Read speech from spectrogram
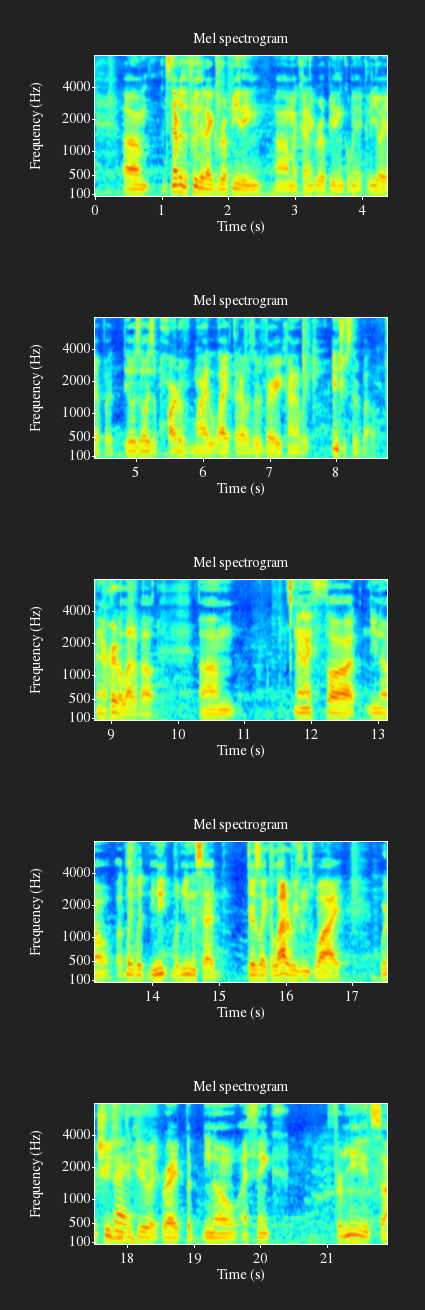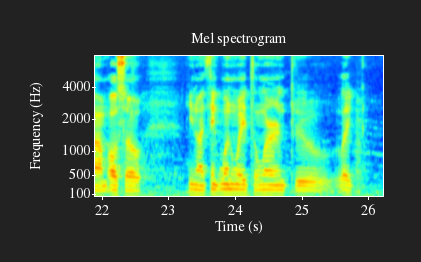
Um, it's never the food that I grew up eating. Um, I kind of grew up eating comida criolla, but it was always a part of my life that I was a very kind of like interested about, and I heard a lot about. Um, and I thought, you know, like what what Mina said, there's like a lot of reasons why we're choosing right. to do it, right? But you know, I think for me, it's um, also, you know, I think one way to learn through like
